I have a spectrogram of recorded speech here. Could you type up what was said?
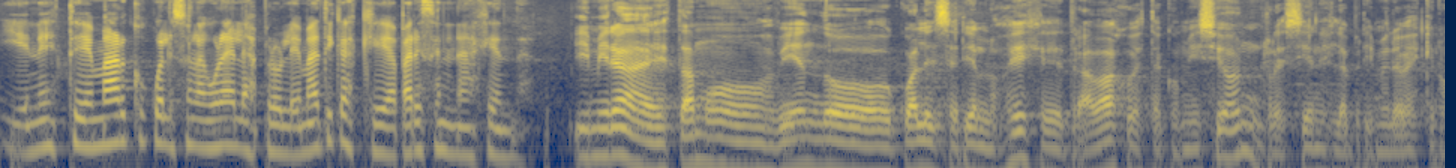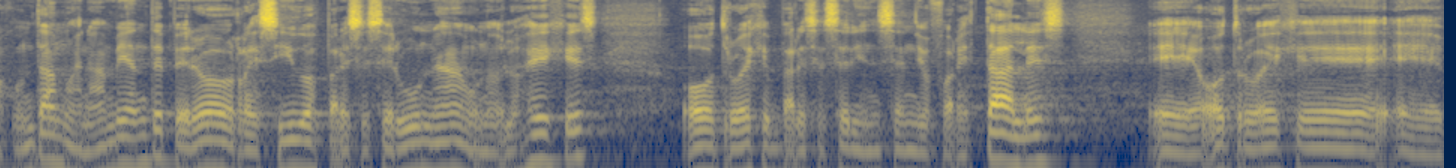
Y en este marco, ¿cuáles son algunas de las problemáticas que aparecen en la agenda? Y mira, estamos viendo cuáles serían los ejes de trabajo de esta comisión. Recién es la primera vez que nos juntamos en ambiente, pero residuos parece ser una, uno de los ejes. Otro eje parece ser incendios forestales. Eh, otro eje eh,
